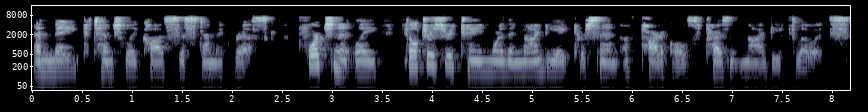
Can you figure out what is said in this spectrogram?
and may potentially cause systemic risk. Fortunately, filters retain more than 98% of particles present in IV fluids.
